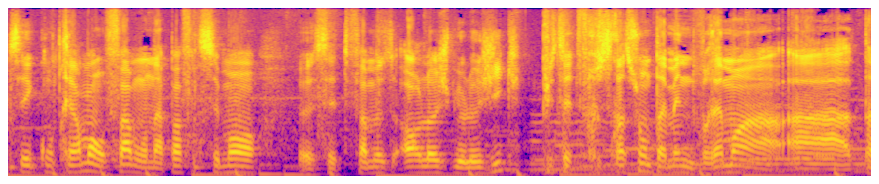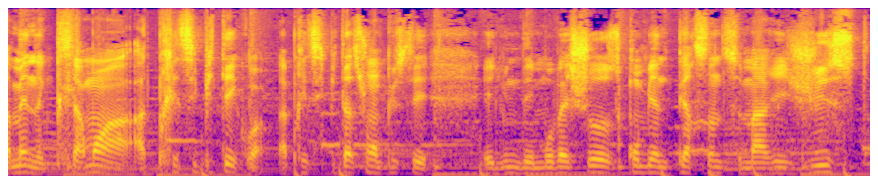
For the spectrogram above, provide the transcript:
c'est contrairement aux femmes, on n'a pas forcément euh, cette fameuse horloge biologique. Puis cette frustration t'amène vraiment à, t'amène clairement à, te précipiter quoi. La précipitation en plus est, l'une des mauvaises choses. Combien de personnes se marient juste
